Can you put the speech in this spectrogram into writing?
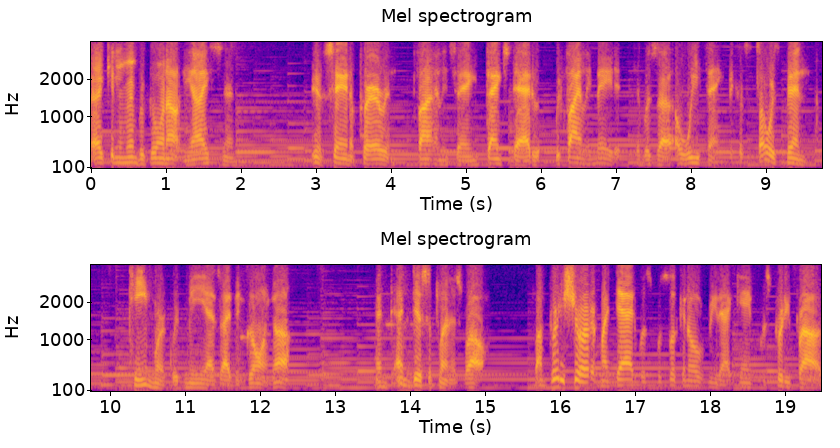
I can remember going out in the ice and you know, saying a prayer and finally saying, Thanks, Dad. We finally made it. It was a, a we thing because it's always been teamwork with me as I've been growing up and, and discipline as well. I'm pretty sure my dad was, was looking over me that game, was pretty proud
